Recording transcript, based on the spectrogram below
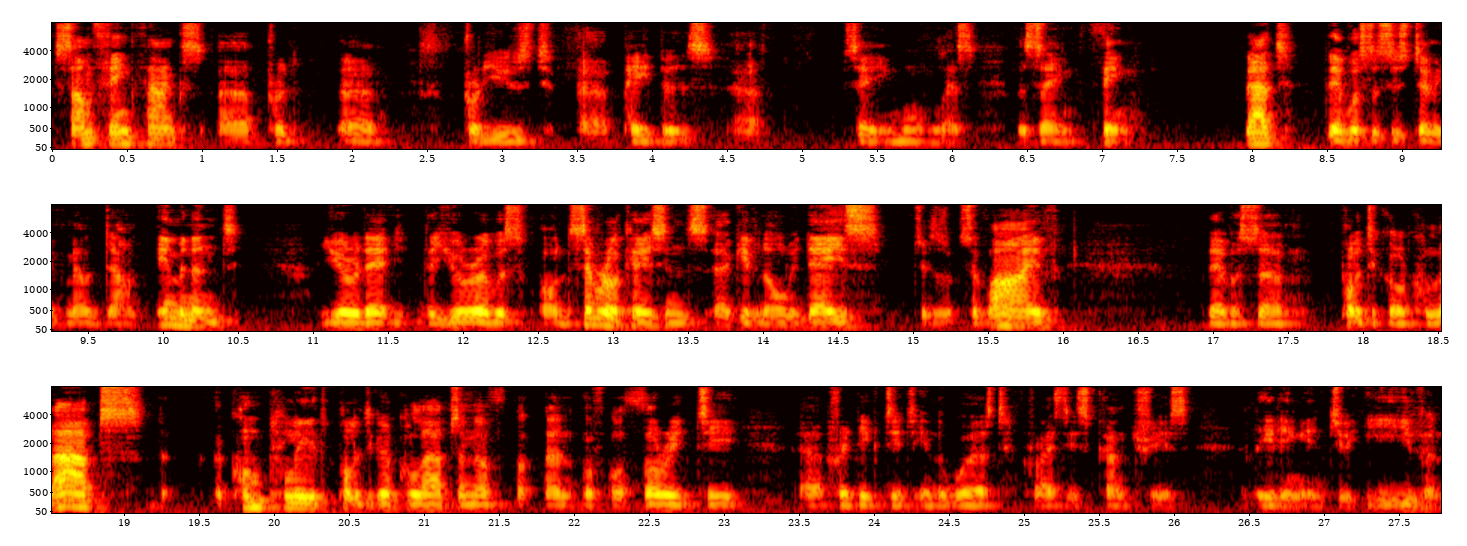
Some think tanks uh, produced uh, papers uh, saying more or less the same thing. That there was a systemic meltdown imminent. Euro the euro was on several occasions uh, given only days to survive. There was a political collapse, a complete political collapse and of, and of authority uh, predicted in the worst crisis countries, leading into even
